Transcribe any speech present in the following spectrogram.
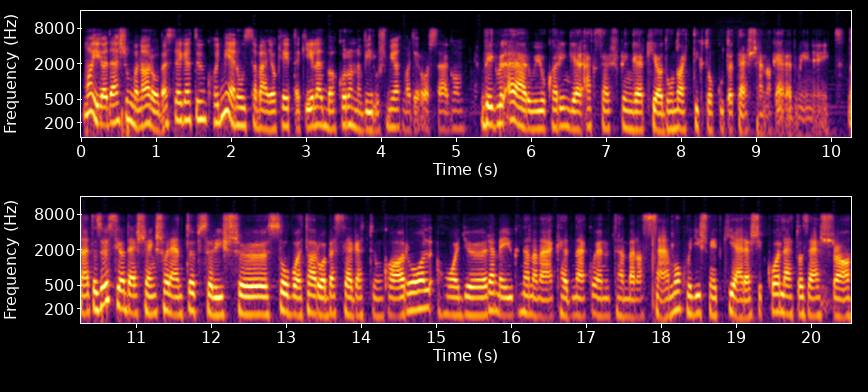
Mai adásunkban arról beszélgetünk, hogy milyen új szabályok léptek életbe a koronavírus miatt Magyarországon. Végül eláruljuk a Ringer Axel Springer kiadó nagy TikTok kutatásának eredményeit. Na hát az őszi adásaink során többször is szó volt arról, beszélgettünk arról, hogy reméljük nem emelkednek olyan ütemben a számok, hogy ismét kiárási korlátozásra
